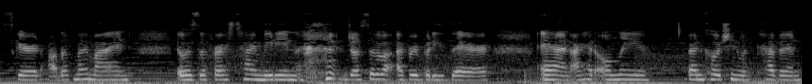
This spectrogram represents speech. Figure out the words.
scared out of my mind. It was the first time meeting just about everybody there, and I had only been coaching with Kevin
